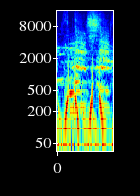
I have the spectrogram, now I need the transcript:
ควรซี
